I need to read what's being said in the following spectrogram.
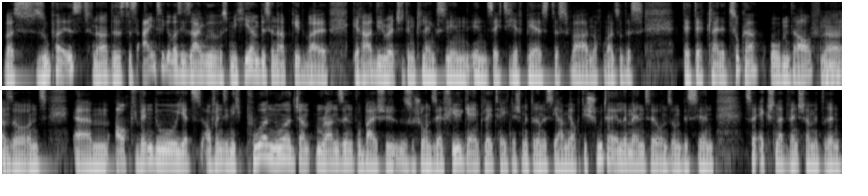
was super ist. Ne? Das ist das Einzige, was ich sagen würde, was mich hier ein bisschen abgeht, weil gerade die Ratchet Clank sehen in 60 FPS, das war noch mal so das der, der kleine Zucker obendrauf. Ne? Also und ähm, auch wenn du jetzt, auch wenn sie nicht pur nur Jump'n'Run sind, wobei sch- schon sehr viel Gameplay technisch mit drin ist, die haben ja auch die Shooter-Elemente und so ein bisschen so Action-Adventure mit drin.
